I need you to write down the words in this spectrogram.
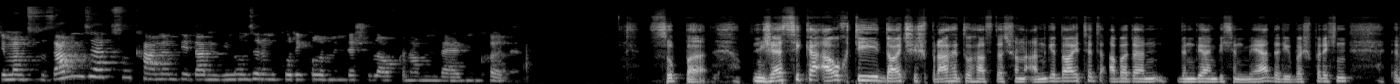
die man zusammensetzen kann und die dann in unserem Curriculum in der Schule aufgenommen werden können. Super. Und Jessica, auch die deutsche Sprache, du hast das schon angedeutet, aber dann, wenn wir ein bisschen mehr darüber sprechen, äh,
